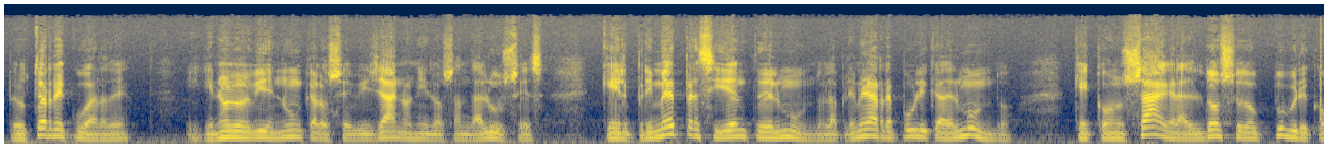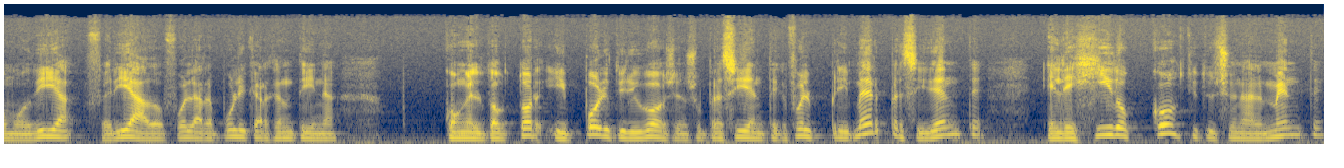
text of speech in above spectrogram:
Pero usted recuerde y que no lo olviden nunca los sevillanos ni los andaluces, que el primer presidente del mundo, la primera república del mundo, que consagra el 12 de octubre como día feriado fue la República Argentina, con el doctor Hipólito Yrigoyen, su presidente, que fue el primer presidente elegido constitucionalmente,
